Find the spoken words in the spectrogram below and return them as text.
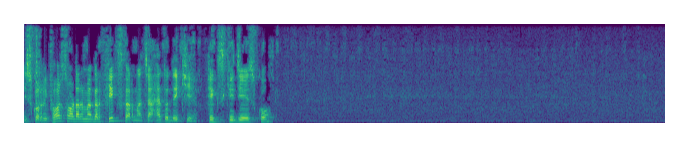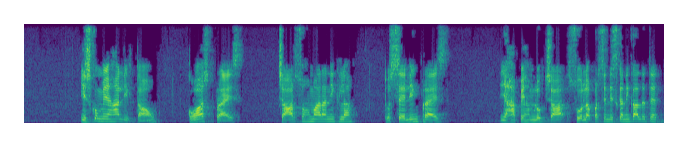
इसको रिवर्स ऑर्डर में अगर फिक्स करना चाहे तो देखिए फिक्स कीजिए इसको। इसको मैं यहाँ लिखता हूँ कॉस्ट प्राइस 400 हमारा निकला तो सेलिंग प्राइस यहाँ पे हम लोग चार, सोलह परसेंट इसका निकाल देते हैं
